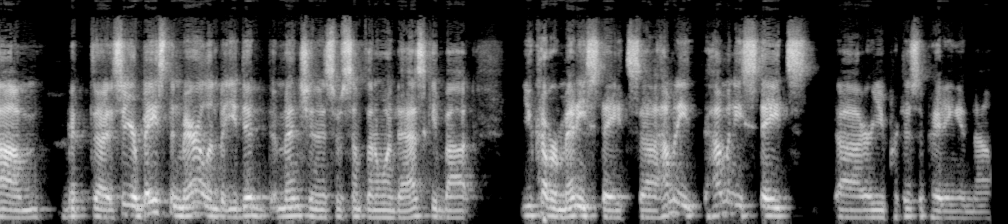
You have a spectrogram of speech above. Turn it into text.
Um, but uh, so you're based in Maryland, but you did mention this was something I wanted to ask you about. You cover many states. Uh, how many how many states uh, are you participating in now?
